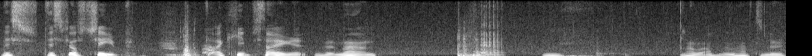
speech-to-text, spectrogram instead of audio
This this feels cheap. I keep saying it, but man. Hmm. Oh well, I'll have to do.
